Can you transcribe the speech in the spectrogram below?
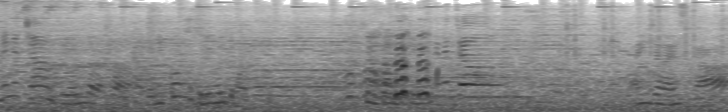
ねねちゃんって呼んだらさなんかニコッと振り向いてもらって瞬間的にねねちゃんいい？んじゃないですか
